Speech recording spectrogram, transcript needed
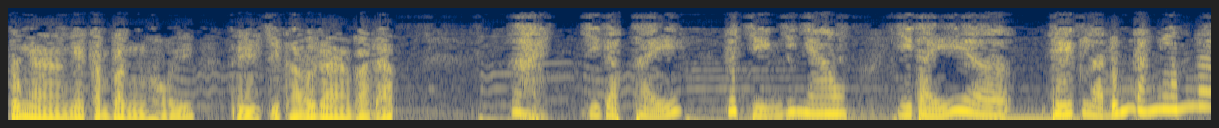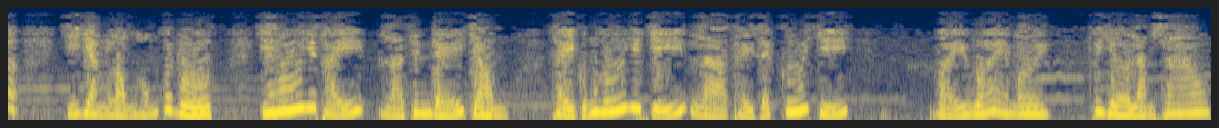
Tố Nga nghe Cẩm Vân hỏi thì chỉ thở ra và đáp. Chị gặp thầy, nói chuyện với nhau, chị thầy uh, thiệt là đứng đắn lắm đó, chị dằn lòng không có được, chị hứa với thầy là xin để chồng, thầy cũng hứa với chị là thầy sẽ cưới chị. Bậy quá em ơi, bây giờ làm sao?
